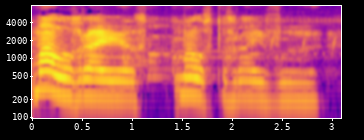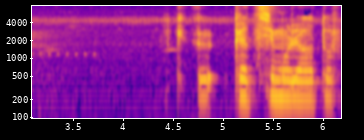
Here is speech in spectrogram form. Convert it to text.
мало грає, мало хто грає в кет-симулятор.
